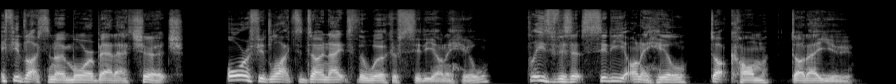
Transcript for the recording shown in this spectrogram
If you'd like to know more about our church, or if you'd like to donate to the work of City on a Hill, please visit cityonahill.com.au.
